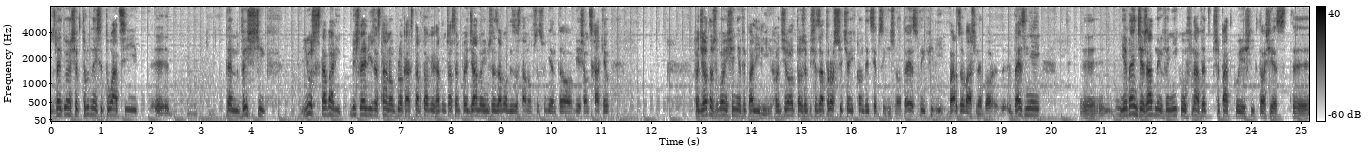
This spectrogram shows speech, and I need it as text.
znajdują się w trudnej sytuacji. Y, ten wyścig już stawali, myśleli, że staną w blokach startowych, a tymczasem powiedziano im, że zawody zostaną przesunięte o miesiąc hakiem. Chodzi o to, żeby oni się nie wypalili. Chodzi o to, żeby się zatroszczyć o ich kondycję psychiczną. To jest w tej chwili bardzo ważne, bo bez niej y, nie będzie żadnych wyników, nawet w przypadku, jeśli ktoś jest y,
